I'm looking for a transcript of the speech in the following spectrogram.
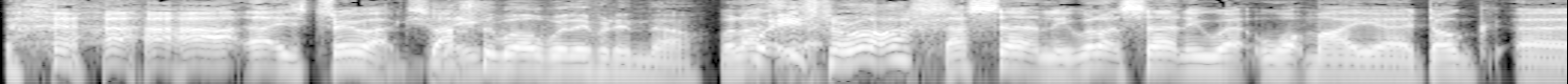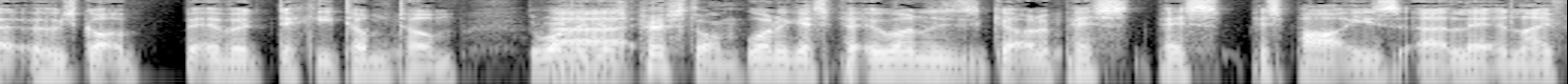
that is true. Actually, That's the world we're living in now. Well, Well, that's- it's for us. That's certainly well. That's certainly what, my uh, dog, uh, who's got a bit of a dicky tum tum, the one that uh, gets pissed on. one who gets one who's got on a piss piss piss parties uh, late in life.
